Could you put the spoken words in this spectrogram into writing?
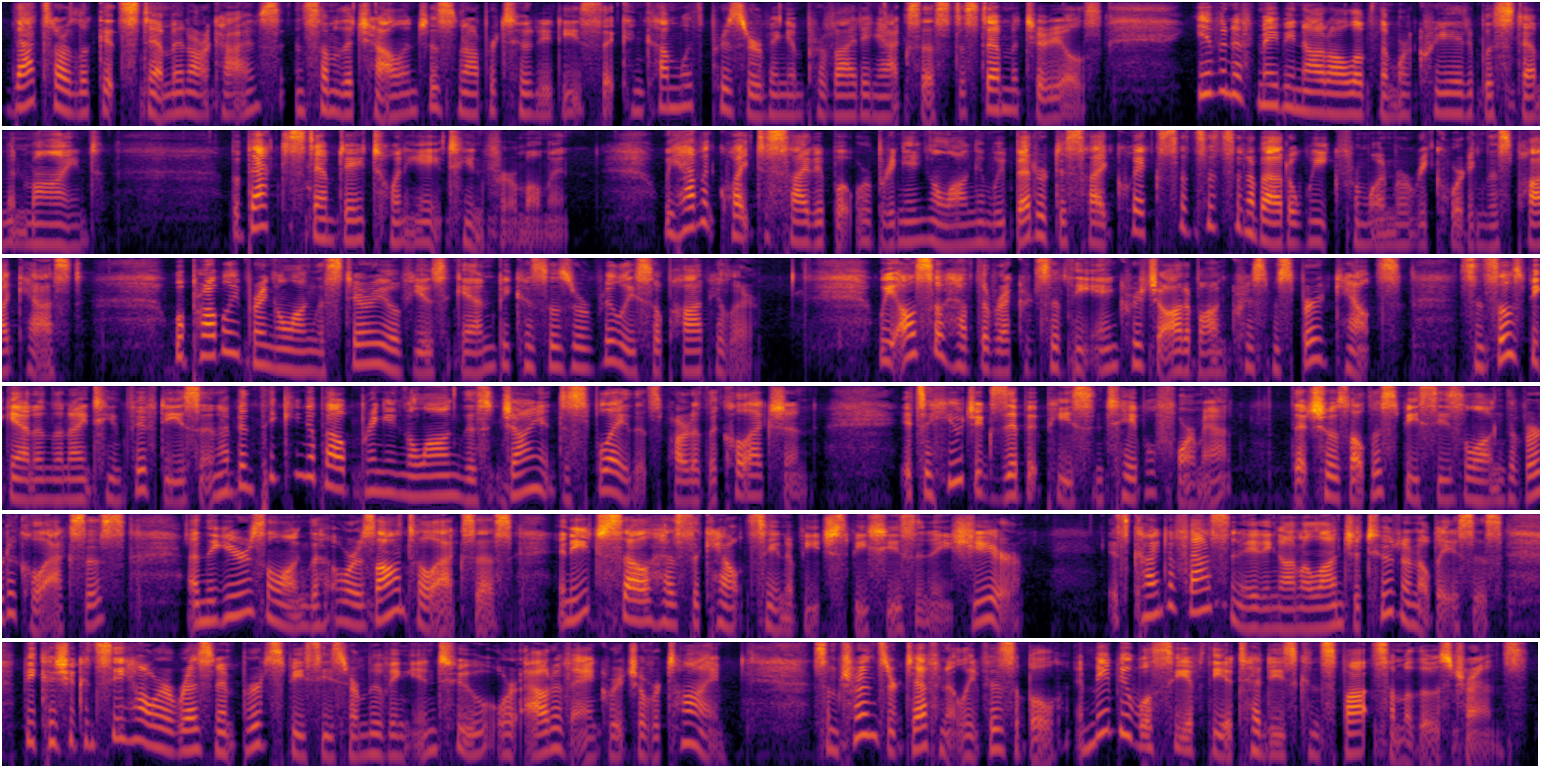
That's our look at STEM in archives and some of the challenges and opportunities that can come with preserving and providing access to STEM materials, even if maybe not all of them were created with STEM in mind. But back to STEM Day 2018 for a moment. We haven't quite decided what we're bringing along, and we better decide quick since it's in about a week from when we're recording this podcast. We'll probably bring along the stereo views again because those were really so popular. We also have the records of the Anchorage Audubon Christmas bird counts, since those began in the 1950s, and I've been thinking about bringing along this giant display that's part of the collection. It's a huge exhibit piece in table format that shows all the species along the vertical axis and the years along the horizontal axis, and each cell has the count seen of each species in each year. It's kind of fascinating on a longitudinal basis because you can see how our resident bird species are moving into or out of Anchorage over time. Some trends are definitely visible, and maybe we'll see if the attendees can spot some of those trends.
